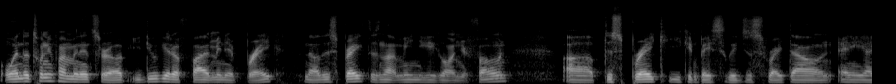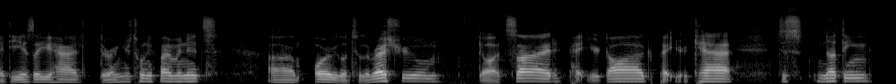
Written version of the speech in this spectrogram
When the 25 minutes are up, you do get a five minute break. Now, this break does not mean you can go on your phone. Uh, this break, you can basically just write down any ideas that you had during your 25 minutes, um, or you go to the restroom, go outside, pet your dog, pet your cat, just nothing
